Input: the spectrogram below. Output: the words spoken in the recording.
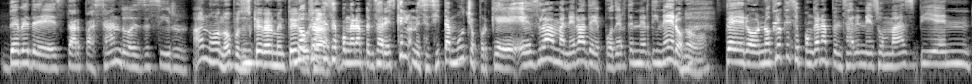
debe de estar pasando, es decir... Ah, no, no, pues es que realmente, No o creo sea, que se pongan a pensar, es que lo necesita mucho porque es la manera de poder tener dinero. No. Pero no creo que se pongan a pensar en eso, más bien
